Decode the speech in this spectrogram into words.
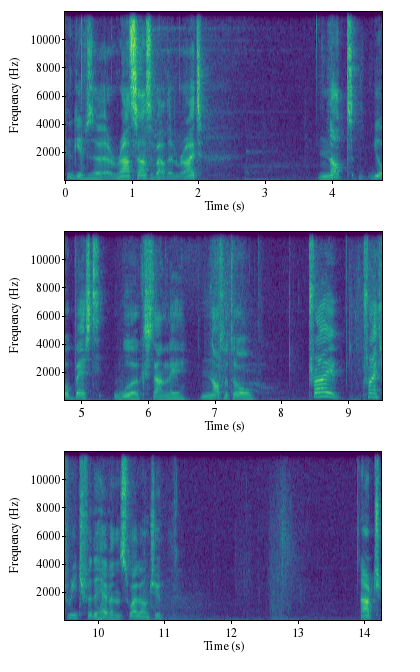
Who gives a rat's ass about them, right? Not your best work, Stanley. Not at all. Try, try to reach for the heavens, why don't you? Ouch.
